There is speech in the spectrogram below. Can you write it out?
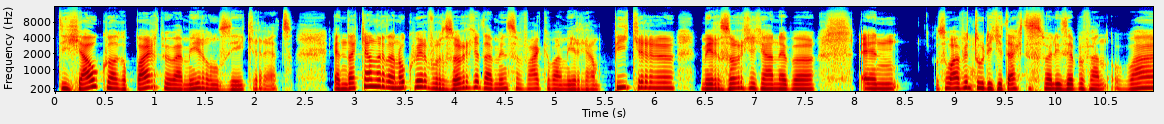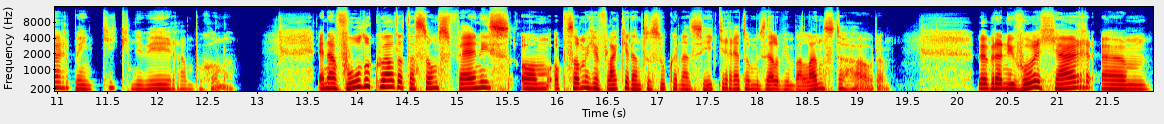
die gaat ook wel gepaard met wat meer onzekerheid. En dat kan er dan ook weer voor zorgen dat mensen vaak wat meer gaan piekeren, meer zorgen gaan hebben. En zo af en toe die gedachten wel eens hebben van waar ben ik nu weer aan begonnen? En dan voelde ik wel dat dat soms fijn is om op sommige vlakken dan te zoeken naar zekerheid, om jezelf in balans te houden. We hebben dat nu vorig jaar um,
